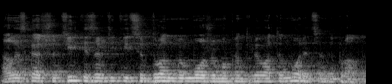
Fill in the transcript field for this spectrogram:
Але сказати, що тільки завдяки цим дронам ми можемо контролювати море, це неправда.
